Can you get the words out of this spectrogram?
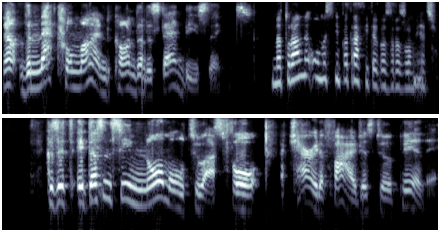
Now, the natural mind can't understand these things Naturalny umysł nie potrafi tego zrozumieć, because it, it doesn't seem normal to us for a chariot of fire just to appear there.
